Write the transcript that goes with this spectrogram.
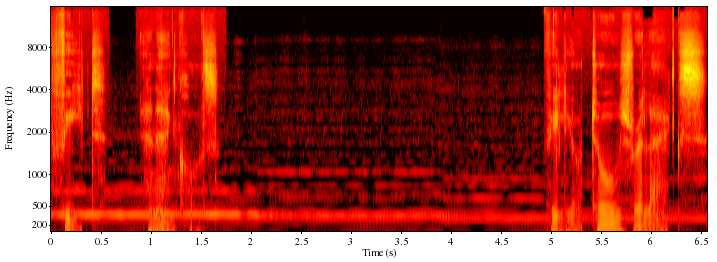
feet, and ankles. Feel your toes relax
